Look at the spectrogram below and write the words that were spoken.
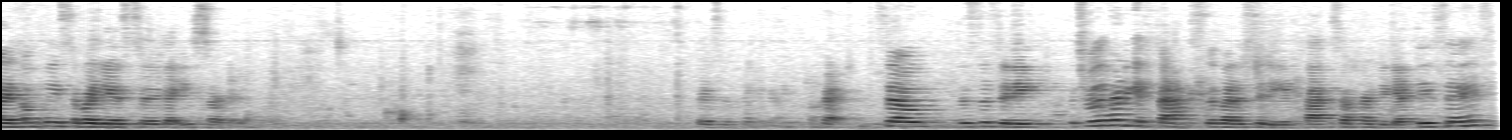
and hopefully some ideas to get you started. There's the thing again. Okay, so this is a city. It's really hard to get facts about a city, facts are hard to get these days.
